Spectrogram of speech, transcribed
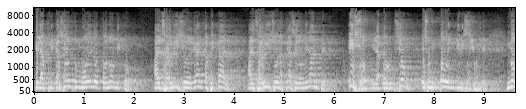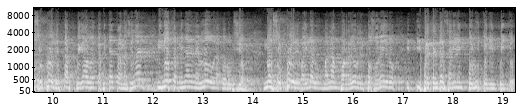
que la aplicación de un modelo económico al servicio del gran capital, al servicio de las clases dominantes, eso y la corrupción es un todo indivisible. No se puede estar pegado al capital transnacional y no terminar en el lodo de la corrupción. No se puede bailar un malambo alrededor del pozo negro y, pretender salir impoluto y limpito.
